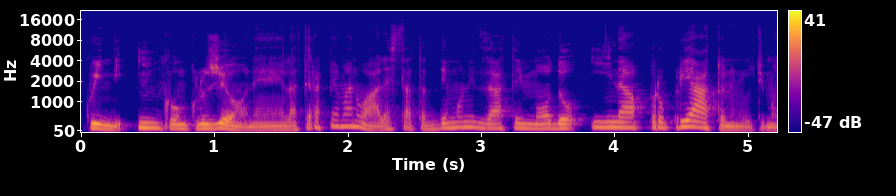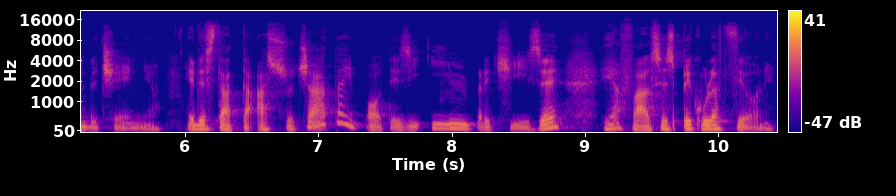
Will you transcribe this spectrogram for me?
Quindi, in conclusione, la terapia manuale è stata demonizzata in modo inappropriato nell'ultimo decennio ed è stata associata a ipotesi imprecise e a false speculazioni.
